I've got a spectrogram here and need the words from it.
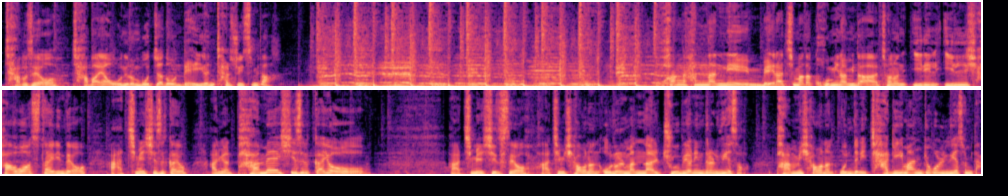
잡으세요. 잡아야 오늘은 못 자도 내일은 잘 수 있습니다. 황한나님, 매일 아침마다 고민합니다. 저는 1일 1 샤워 스타일인데요. 아침에 씻을까요? 아니면 밤에 씻을까요? 아침에 씻으세요. 아침 샤워는 오늘 만날 주변인들을 위해서, 밤 샤워는 온전히 자기 만족을 위해서입니다.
